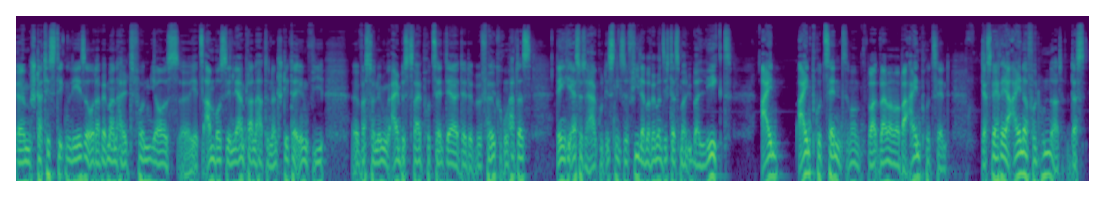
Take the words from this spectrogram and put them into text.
ähm, Statistiken lese oder wenn man halt von mir aus äh, jetzt Amboss den Lernplan hat und dann steht da irgendwie äh, was von ein bis zwei Prozent der, der, der Bevölkerung hat das, denke ich erst so, ja gut, ist nicht so viel, aber wenn man sich das mal überlegt, ein ein Prozent, bleiben wir mal bei ein Prozent, das wäre ja einer von 100. Das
